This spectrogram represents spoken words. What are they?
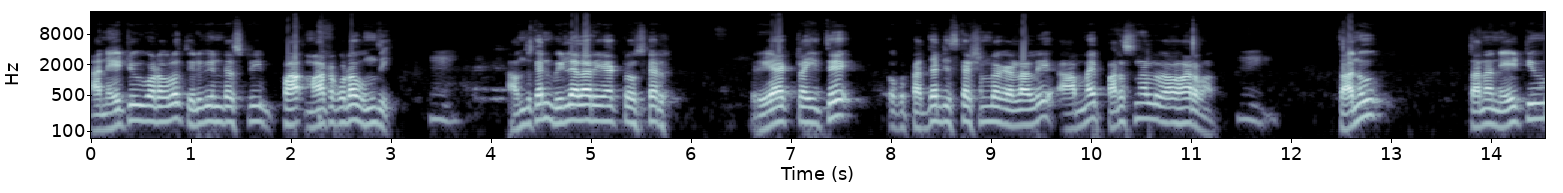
ఆ నేటివ్ గొడవలో తెలుగు ఇండస్ట్రీ పా మాట కూడా ఉంది. అందుకని వీళ్ళు ఎలా రియాక్ట్ అవుతారు? రియాక్ట్ అయితే ఒక పెద్ద డిస్కషన్లోకి వెళ్ళాలి. ఆ అమ్మాయి పర్సనల్ వ్యవహారం అది. తను తన నేటివ్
